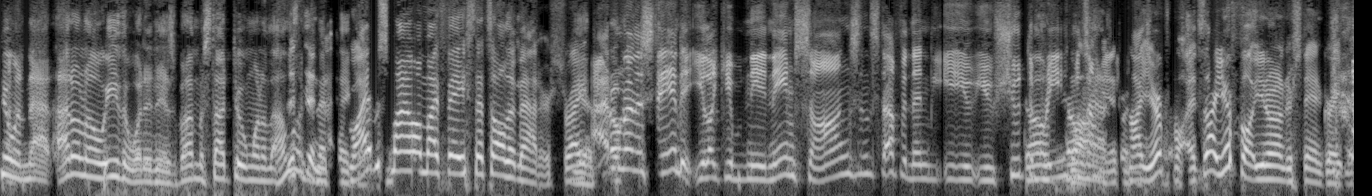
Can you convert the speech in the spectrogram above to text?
doing that. I don't know either what it is, but I'm going to start doing one of the. How Listen, does that take? do I have a smile on my face? That's all that matters, right? Yeah. I don't understand it. You like you, you name songs and stuff, and then you you shoot the Don't- breeze. don't with ask somebody. It's not your fault. It's not your fault. You don't understand greatness.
